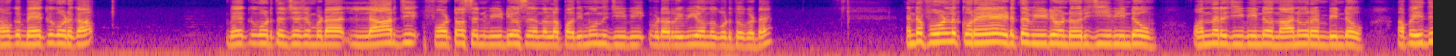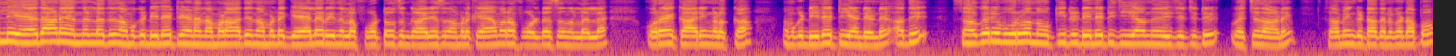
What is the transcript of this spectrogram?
നമുക്ക് ബേക്ക് കൊടുക്കാം. ബേക്ക് കൊടുത്തതിന് ശേഷം ഇവിടെ ലാർജ് ഫോട്ടോസ് ആൻഡ് വീഡിയോസ് എന്നുള്ള പതിമൂന്ന് ജി ബി ഇവിടെ റിവ്യൂ ഒന്ന് കൊടുത്തു നോക്കട്ടെ എന്റെ ഫോണിൽ കുറേ എടുത്ത വീഡിയോ ഉണ്ട്. ഒരു ജി ബിന്റെവും ഒന്നര ജി ബിന്റെ നാനൂറ് എം ബിന്റെവും അപ്പോൾ ഇതിൽ ഏതാണ് എന്നുള്ളത് നമുക്ക് ഡിലേറ്റ് ചെയ്യണം. നമ്മൾ ആദ്യം നമ്മുടെ ഗാലറി എന്നുള്ള ഫോട്ടോസും കാര്യസും നമ്മുടെ ക്യാമറ ഫോൾഡേഴ്സ് എന്നുള്ള കുറേ കാര്യങ്ങളൊക്കെ നമുക്ക് ഡിലേറ്റ് ചെയ്യേണ്ടതുണ്ട്. അത് സൗകര്യപൂർവം നോക്കിയിട്ട് ഡിലേറ്റ് ചെയ്യാമെന്ന് ചോദിച്ചിട്ട് വെച്ചതാണ്. സമയം കിട്ടാത്തതിനെ കൊണ്ട് അപ്പോൾ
